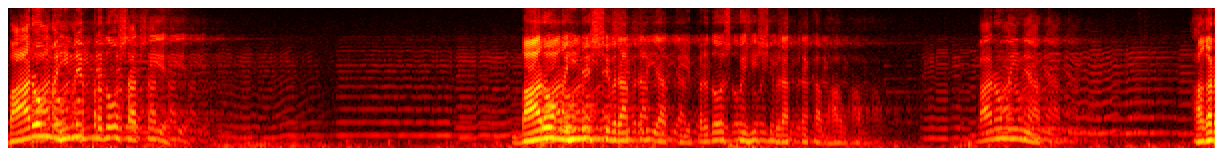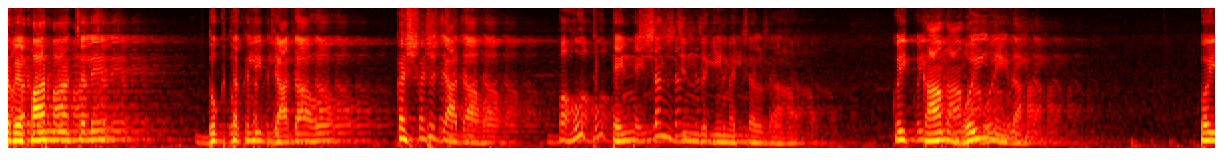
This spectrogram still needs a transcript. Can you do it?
बारह महीने प्रदोष आती है। बारह महीने शिवरात्रि आती है। प्रदोष को ही शिवरात्रि का भाव बारह महीने आते अगर व्यापार ना चले दुख तकलीफ़ ज़्यादा हो कष्ट ज़्यादा हो बहुत टेंशन ज़िंदगी में चल रहा हो। कोई काम हो ही नहीं रहा। कोई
